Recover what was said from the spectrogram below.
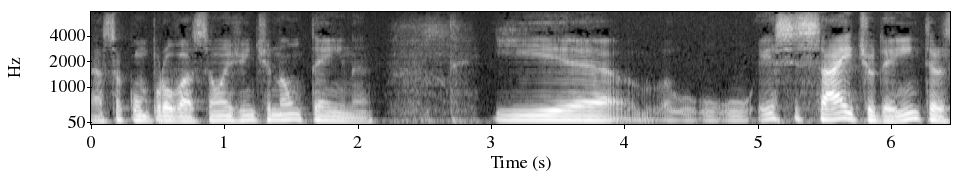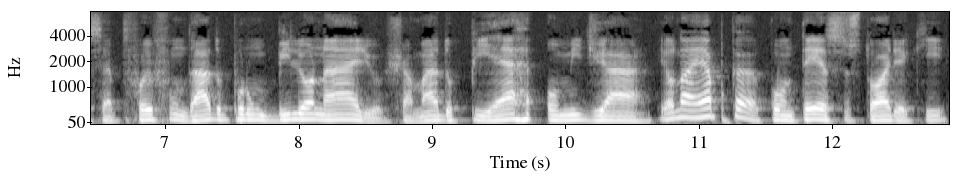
Essa comprovação a gente não tem, né? E uh, esse site, o The Intercept, foi fundado por um bilionário chamado Pierre Omidyar. Eu, na época, contei essa história aqui.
